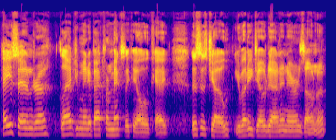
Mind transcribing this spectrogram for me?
Hey, Sandra. Glad you made it back from Mexico. Okay, this is Joe, your buddy Joe down in Arizona.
